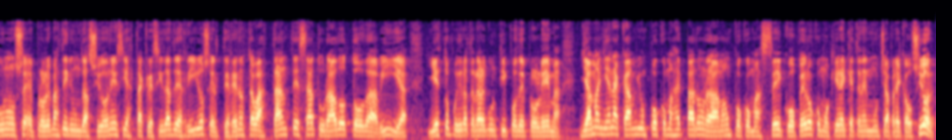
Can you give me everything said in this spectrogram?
algunos eh, problemas de inundaciones y hasta crecidas de ríos. El terreno está bastante saturado todavía y esto pudiera tener algún tipo de problema. Ya mañana cambia un poco más el panorama, un poco más seco, pero como quiera hay que tener mucha precaución.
